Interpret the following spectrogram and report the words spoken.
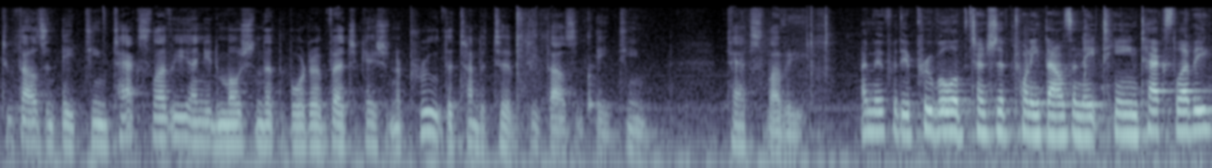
2018 tax levy. I need a motion that the Board of Education approve the tentative 2018 tax levy. I move for the approval of the tentative 2018 tax levy,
